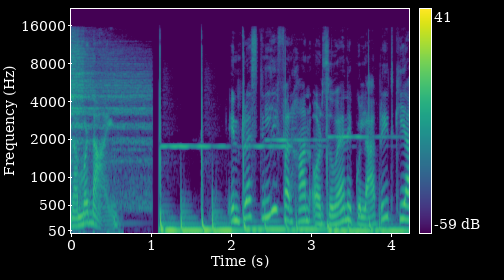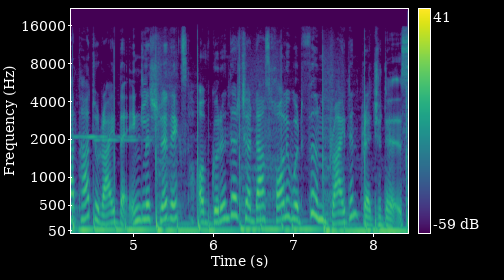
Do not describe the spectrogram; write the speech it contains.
नंबर नाइन इंटरेस्टिंगली फरहान और जोया ने कोलैबोरेट किया था to write the English lyrics of Gurinder Chadha's Hollywood film Bride and Prejudice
